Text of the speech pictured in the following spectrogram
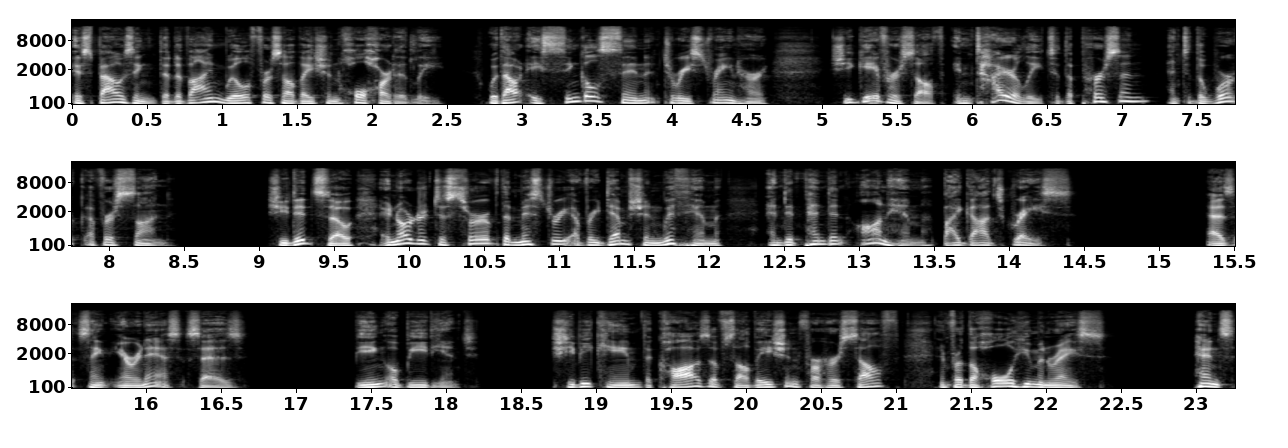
espousing the divine will for salvation wholeheartedly. Without a single sin to restrain her, she gave herself entirely to the person and to the work of her Son. She did so in order to serve the mystery of redemption with him and dependent on him by God's grace. As St. Irenaeus says, being obedient, she became the cause of salvation for herself and for the whole human race. Hence,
